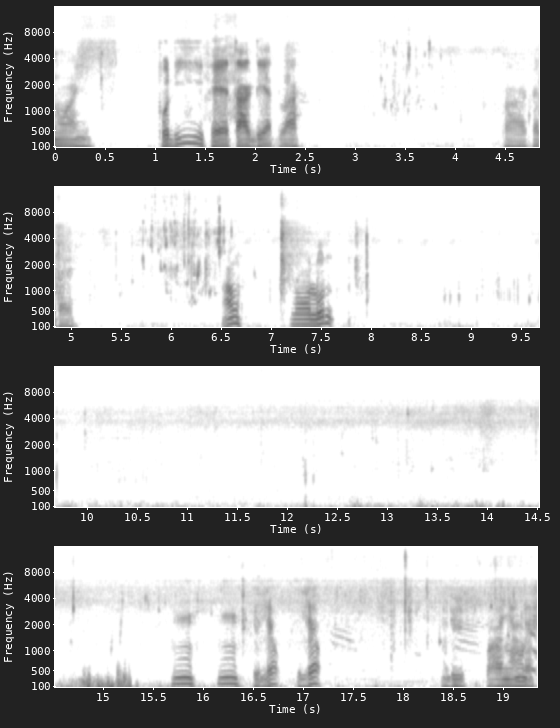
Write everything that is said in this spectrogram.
หน่อยพอดีแผ่ตากแดดวะปลาก็ได้ เอารอลุ้นอืมอืมเห็นแล้ว เห็นแล้วดิปลายังเลย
